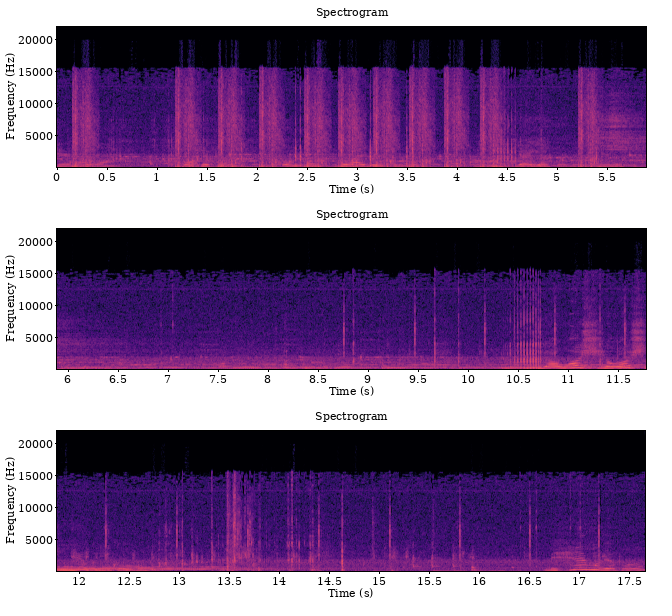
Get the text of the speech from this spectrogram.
şeylerle ok yapalım. Ok da kolay bir yapalım. Yay yapalım. Ne Yavaş yavaş iniyor gıcık oldum. Bir hammer yapalım.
